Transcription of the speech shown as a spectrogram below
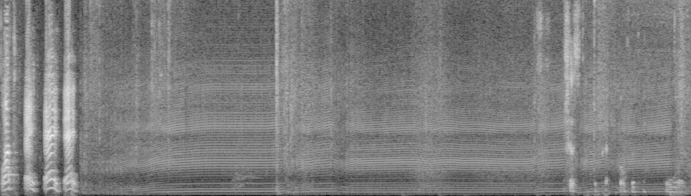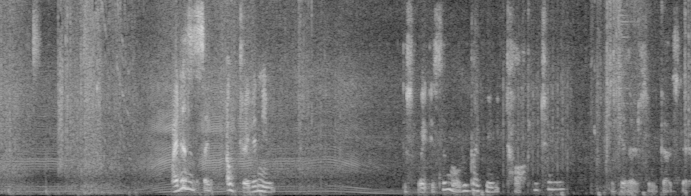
What? Hey, hey, hey! Just okay, over the door. Does it say ouch? I didn't even. Just wait, is the motorbike maybe talking to me? Okay, there's some guys there.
